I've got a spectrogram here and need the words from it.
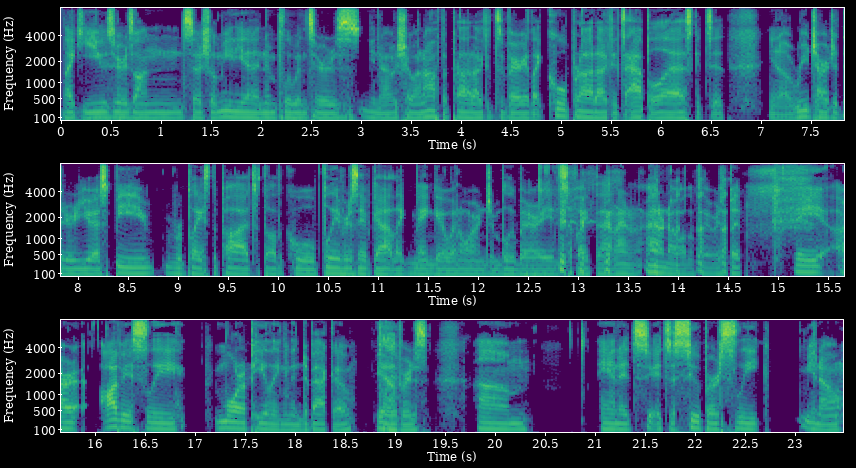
like users on social media and influencers, you know, showing off the product. It's a very like cool product. It's Apple esque. It's a, you know, recharge it through USB, replace the pods with all the cool flavors they've got, like mango and orange and blueberry and stuff like that. I don't, I don't know all the flavors, but they are obviously more appealing than tobacco Yeah. flavors. Um, and it's it's a super sleek, you know,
